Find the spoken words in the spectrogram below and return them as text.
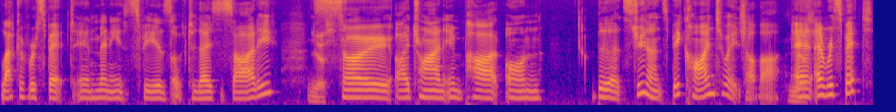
lack of respect in many spheres of today's society. Yes. So I try and impart on the students be kind to each other Yes. and, and respect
